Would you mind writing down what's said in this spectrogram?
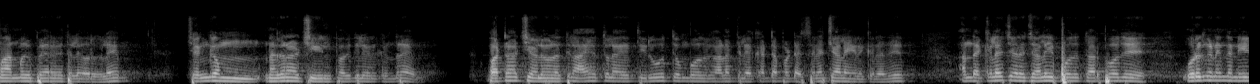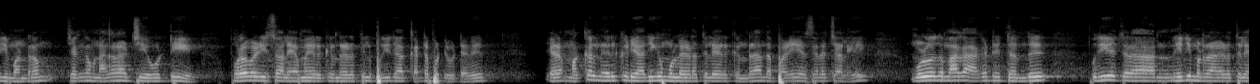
மாண்புமிகு பேரவைத் தலைவர்களே செங்கம் நகராட்சியில் பகுதியில் இருக்கின்ற வட்டாட்சி அலுவலகத்தில் ஆயிரத்தி தொள்ளாயிரத்தி இருபத்தி ஒம்பது காலத்தில் கட்டப்பட்ட சிறைச்சாலை இருக்கிறது. அந்த கிளை சிறைச்சாலை இப்போது தற்போது ஒருங்கிணைந்த நீதிமன்றம் செங்கம் நகராட்சியை ஒட்டி புறவழி சாலை அமைய இருக்கின்ற இடத்தில் புதிதாக கட்டப்பட்டு விட்டது. மக்கள் நெருக்கடி அதிகம் உள்ள இடத்துல இருக்கின்ற அந்த பழைய சிறைச்சாலையை முழுவதுமாக அகற்றி தந்து புதிய நீதிமன்ற இடத்துல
